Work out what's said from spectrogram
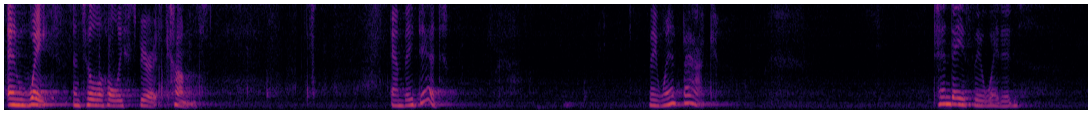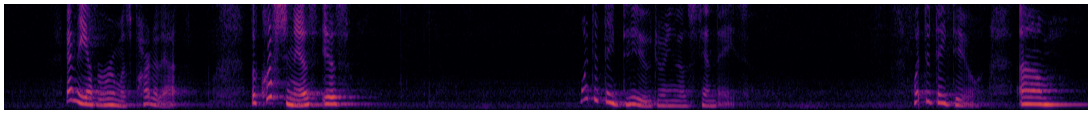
and wait until the Holy Spirit comes. And they did. They went back. Ten days they waited. And the upper room was part of that. The question is, is what did they do during those 10 days? What did they do? Um,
